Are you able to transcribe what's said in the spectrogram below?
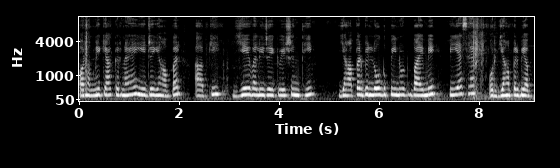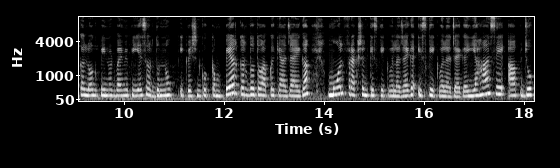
और हमने क्या करना है, ये जो यहाँ पर आपकी ये वाली जो इक्वेशन थी यहाँ पर भी लॉग पी नोट बाय में पी एस है और यहाँ पर भी आपका लॉग पी नोट बाय में पी एस और दोनों इक्वेशन को कंपेयर कर दो तो आपका क्या आ जाएगा? मोल फ्रैक्शन किसके इक्वल आ जाएगा? इसके इक्वल आ जाएगा। यहाँ से आप जो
